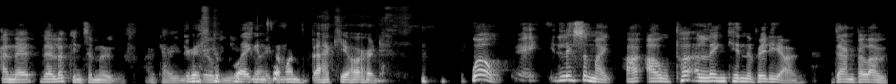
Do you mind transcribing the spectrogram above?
and they're, they're looking to move. Okay. You're guys are playing in someone's backyard. Well, it, listen, mate, I, I will put a link in the video down below.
